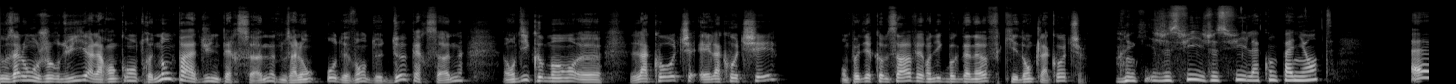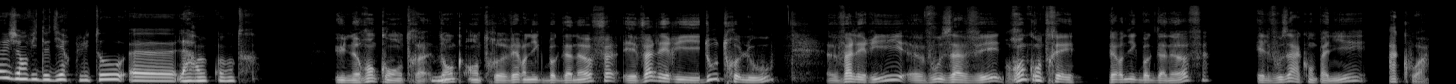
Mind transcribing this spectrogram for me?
Nous allons aujourd'hui à la rencontre non pas d'une personne, nous allons au-devant de deux personnes. On dit comment euh, la coach et la coachée? On peut dire comme ça, Véronique Bogdanov, qui est donc la coach? Je suis, je suis l'accompagnante. Euh, j'ai envie de dire plutôt euh, la rencontre. Une rencontre mmh. donc entre Véronique Bogdanov et Valérie Doutreloup. Valérie, vous avez rencontré Véronique Bogdanov. Elle vous a accompagné à quoi?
